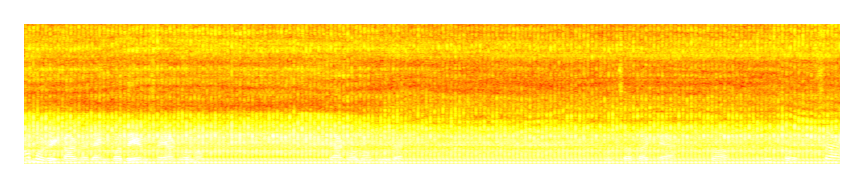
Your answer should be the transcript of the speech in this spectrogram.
А може і кожен день подивимося, як воно, як воно буде. Оце таке. Так, ну що, все.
